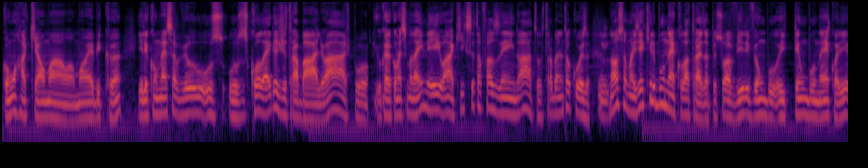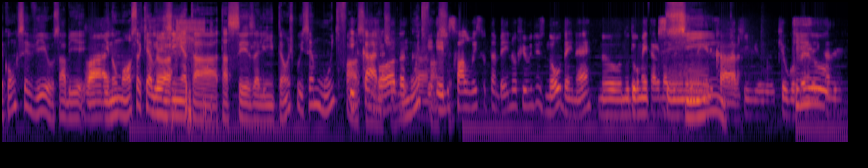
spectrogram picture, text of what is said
como hackear uma, uma webcam, e ele começa a ver os, os colegas de trabalho, ah, tipo, e o cara começa a mandar e-mail, ah, o que, que você tá fazendo? Ah, tô trabalhando tal coisa. Nossa, mas e aquele boneco lá atrás? A pessoa vira e vê um, e tem um boneco ali, como que você viu, sabe? E, e não mostra que a luzinha tá, tá acesa ali. Então, tipo, isso é muito fácil. cara, gente, foda, muito cara. fácil. Eles falam isso também no filme do Snowden, né? No, no documentário do Sim, Snowden, ele cara. que o, que o Que governo o- americano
